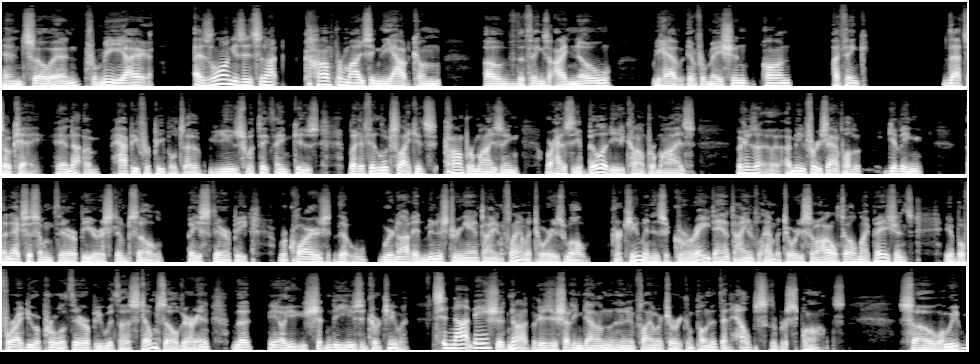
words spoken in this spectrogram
And so, and for me, I, as long as it's not compromising the outcome of the things I know we have information on, I think that's okay. And I'm happy for people to use what they think is, but if it looks like it's compromising or has the ability to compromise, because uh, I mean, for example, giving an exosome therapy or a stem cell based therapy requires that we're not administering anti inflammatories. Well, curcumin is a great anti inflammatory. So I'll tell my patients before I do a prolotherapy with a stem cell variant that, you know, you shouldn't be using curcumin. Should not be. Should not, because you're shutting down an inflammatory component that helps the response. So we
